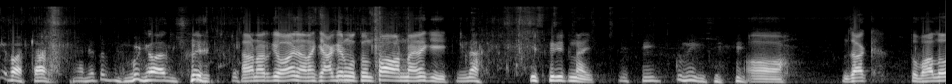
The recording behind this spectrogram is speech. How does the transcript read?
আগে পারতাম আমি তো বুঝে এখন আর কি হয় না? নাকি আগের মতন পাওয়ার নাই নাকি? না। স্পিরিট নাই। কমে গেছে। ও যাক তো ভালো।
